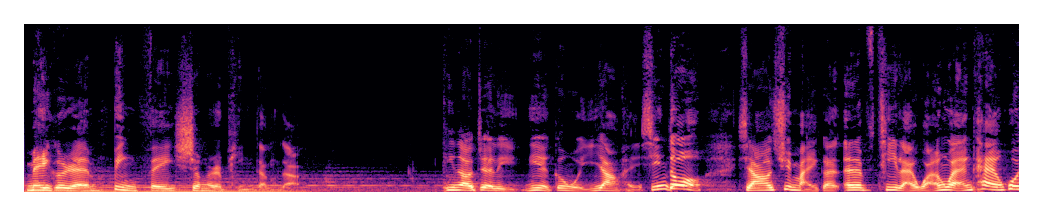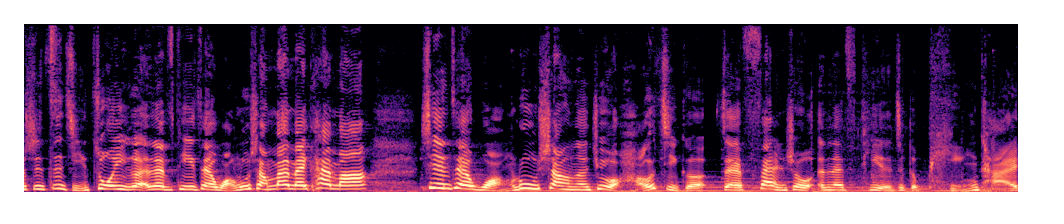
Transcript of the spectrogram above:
每个人并非生而平等的。听到这里，你也跟我一样很心动，想要去买一个 NFT 来玩玩看，或是自己做一个 NFT 在网络上卖卖看吗？现在网络上呢，就有好几个在贩售 NFT 的这个平台。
